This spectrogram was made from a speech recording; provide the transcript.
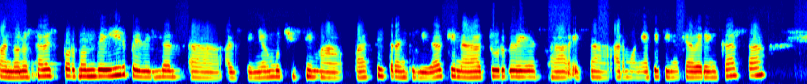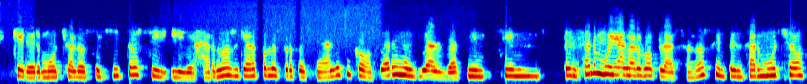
cuando no sabes por dónde ir, pedirle al, Señor muchísima paz y tranquilidad, que nada turbe esa, esa armonía que tiene que haber en casa, querer mucho a los hijitos y, y dejarnos guiar por los profesionales y confiar en el día a día sin, sin pensar muy a largo plazo, ¿no? Sin pensar mucho,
